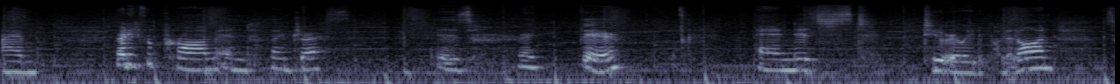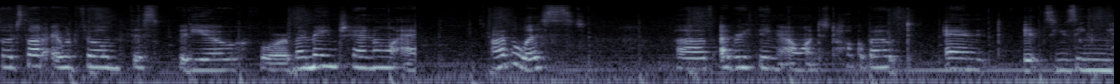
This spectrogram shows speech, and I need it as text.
I'm ready for prom and my dress is right there and it's too early to put it on. So I just thought I would film this video for my main channel and I have a list of everything I want to talk about and it's using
